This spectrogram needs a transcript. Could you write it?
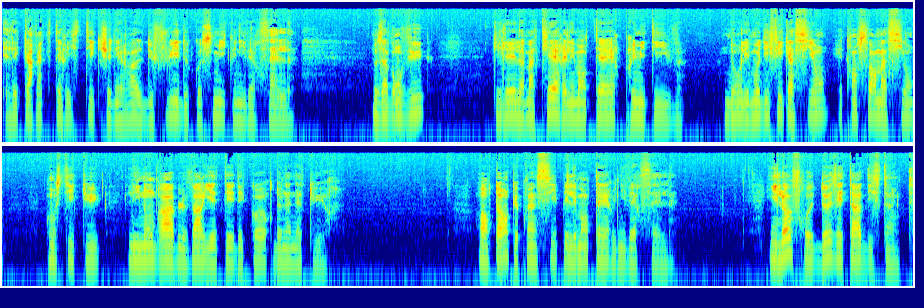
et les caractéristiques générales du fluide cosmique universel, nous avons vu qu'il est la matière élémentaire primitive, dont les modifications et transformations constituent l'innombrable variété des corps de la nature en tant que principe élémentaire universel. Il offre deux états distincts,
